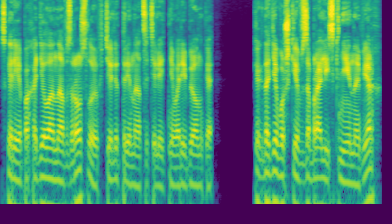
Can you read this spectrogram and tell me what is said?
скорее походила на взрослую в теле 13-летнего ребенка. Когда девушки взобрались к ней наверх,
